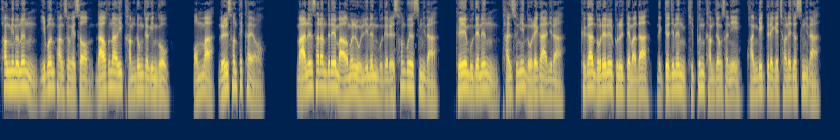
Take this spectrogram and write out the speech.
황민호는 이번 방송에서 나훈아의 감동적인 곡 엄마를 선택하여 많은 사람들의 마음을 울리는 무대를 선보였습니다. 그의 무대는 단순히 노래가 아니라 그가 노래를 부를 때마다 느껴지는 깊은 감정선이 관객들에게 전해졌습니다.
